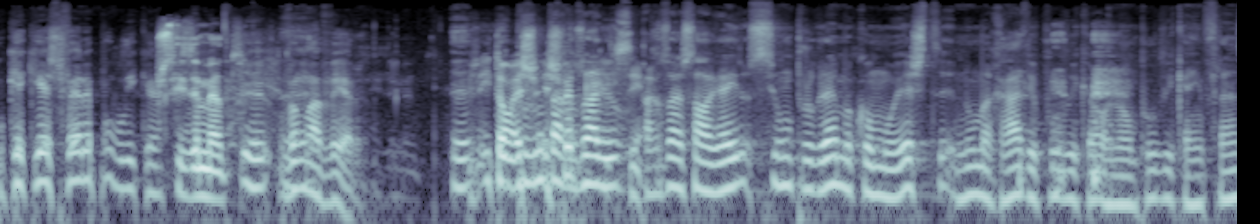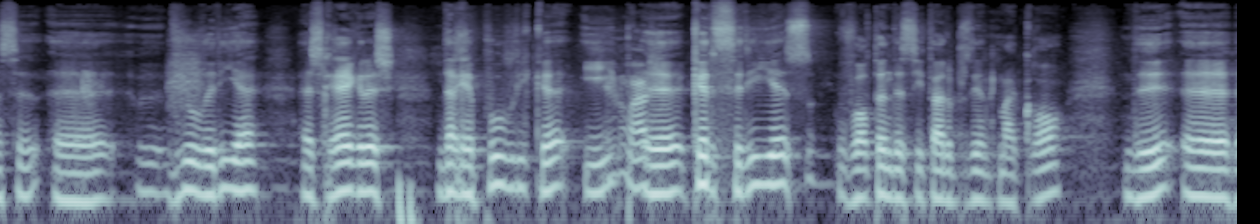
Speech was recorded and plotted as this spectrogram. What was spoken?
o que é que é a esfera pública. Precisamente. Uh, vamos lá ver. Uh, então, a, esfera... a, Rosário, a Rosário Salgueiro se um programa como este, numa rádio pública ou não pública em França, uh, violaria as regras da República e uh, careceria, voltando a citar o presidente Macron, de, uh,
